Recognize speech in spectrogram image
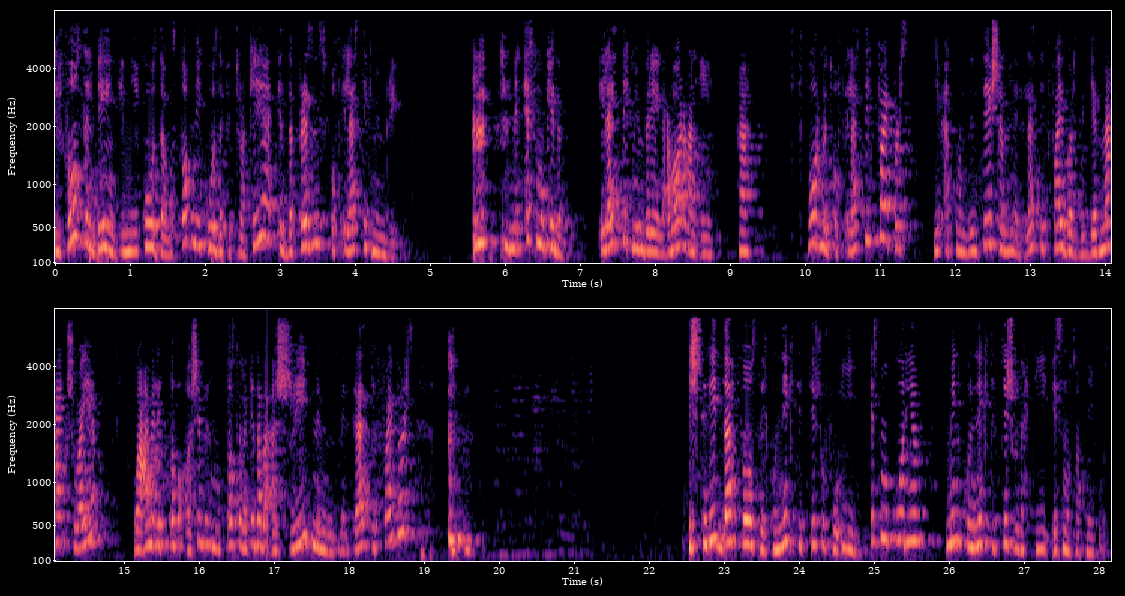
الفاصل بين ال mucosa وال submucosa في ال trachea is the presence of elastic membrane. من اسمه كده elastic membrane. عبارة عن إيه؟ ها؟ formed of elastic fibers. يبقى condensation من ال elastic fibers اتجمعت شوية وعملت طبقة شبه متصلة كده بقى شريط من من ال elastic fibers الشريط ده فاصل connective tissue فوقيه. اسمه corium من connective tissue تحتيه اسمه submucosa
